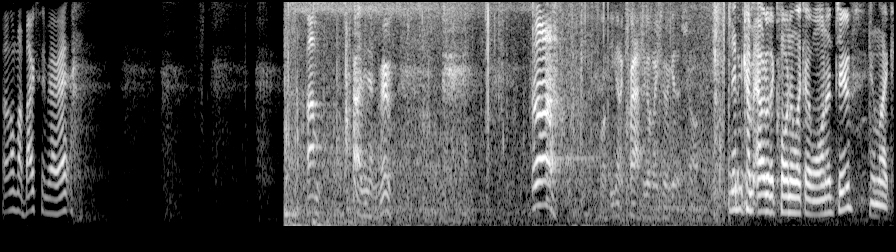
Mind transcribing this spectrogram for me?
I don't know if my bike's gonna be alright. I'm um, surprised he didn't move. Ugh. Well, if you're gonna crash, you gotta make sure I get a shot. Didn't come out of the corner like I wanted to, and like,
